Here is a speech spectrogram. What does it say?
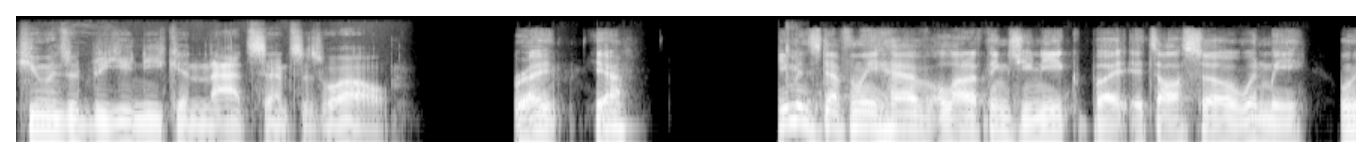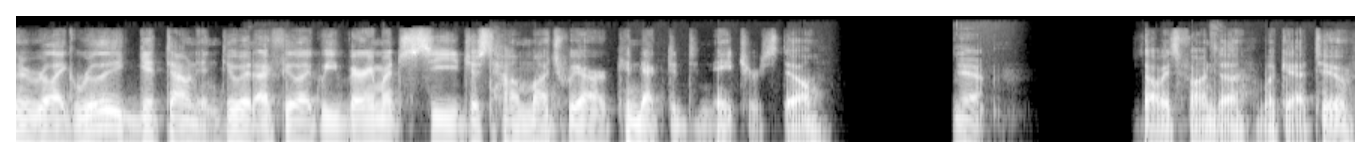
humans would be unique in that sense as well. Right. Yeah. Humans definitely have a lot of things unique, but it's also when we when we like really get down into it, I feel like we very much see just how much we are connected to nature still. Yeah. It's always fun to look at too.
